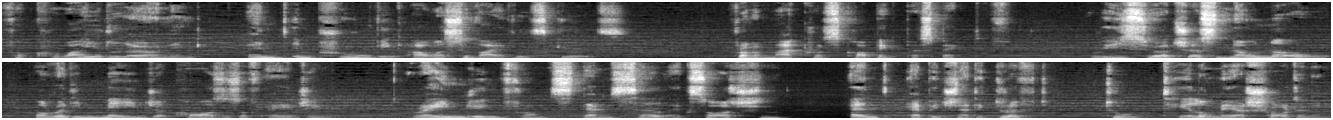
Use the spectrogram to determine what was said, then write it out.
for quiet learning and improving our survival skills? From a macroscopic perspective, researchers now know already major causes of aging, ranging from stem cell exhaustion and epigenetic drift to telomere shortening.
